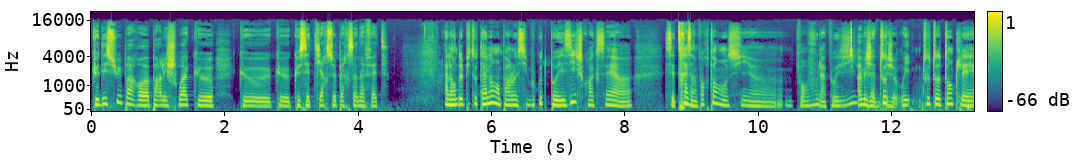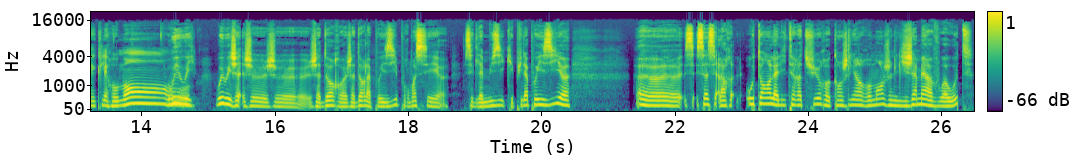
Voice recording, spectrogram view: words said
que déçu par, euh, par les choix que, que, que, que cette tierce personne a faites. Alors depuis tout à l'heure, on parle aussi beaucoup de poésie. Je crois que c'est euh, c'est très important aussi euh, pour vous la poésie, Ah mais Tout- j'adore, oui, tout autant que les, que les romans. oui, ou- oui. Oui, oui, j'adore, j'adore la poésie. Pour moi, c'est, c'est de la musique. Et puis la poésie, euh, ça, alors autant la littérature, quand je lis un roman, je ne lis jamais à voix haute.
